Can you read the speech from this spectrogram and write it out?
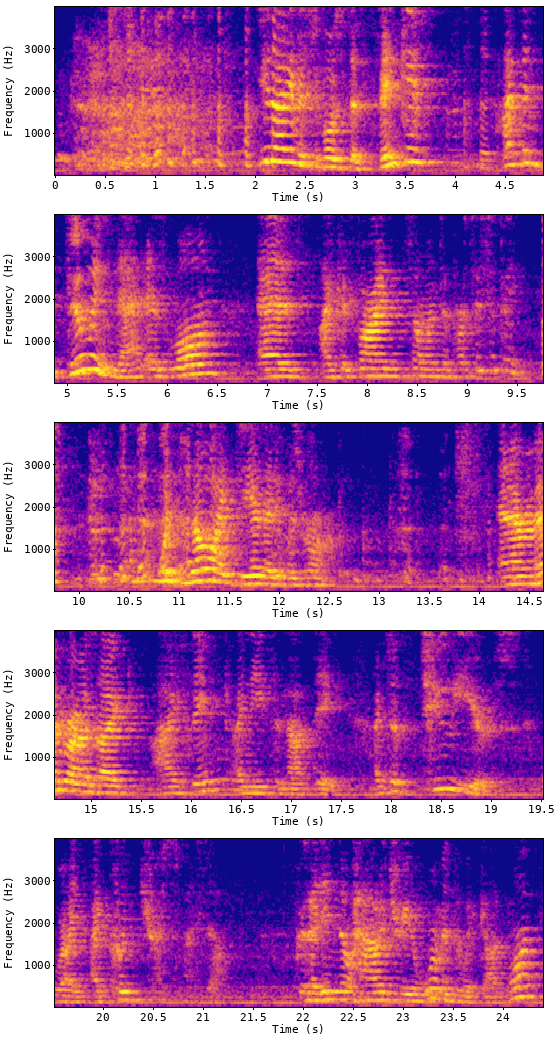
You're not even supposed to think it? I've been doing that as long as I could find someone to participate with no idea that it was wrong. And I remember I was like, I think I need to not date. I took two years where I, I couldn't trust myself because I didn't know how to treat a woman the way God wants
